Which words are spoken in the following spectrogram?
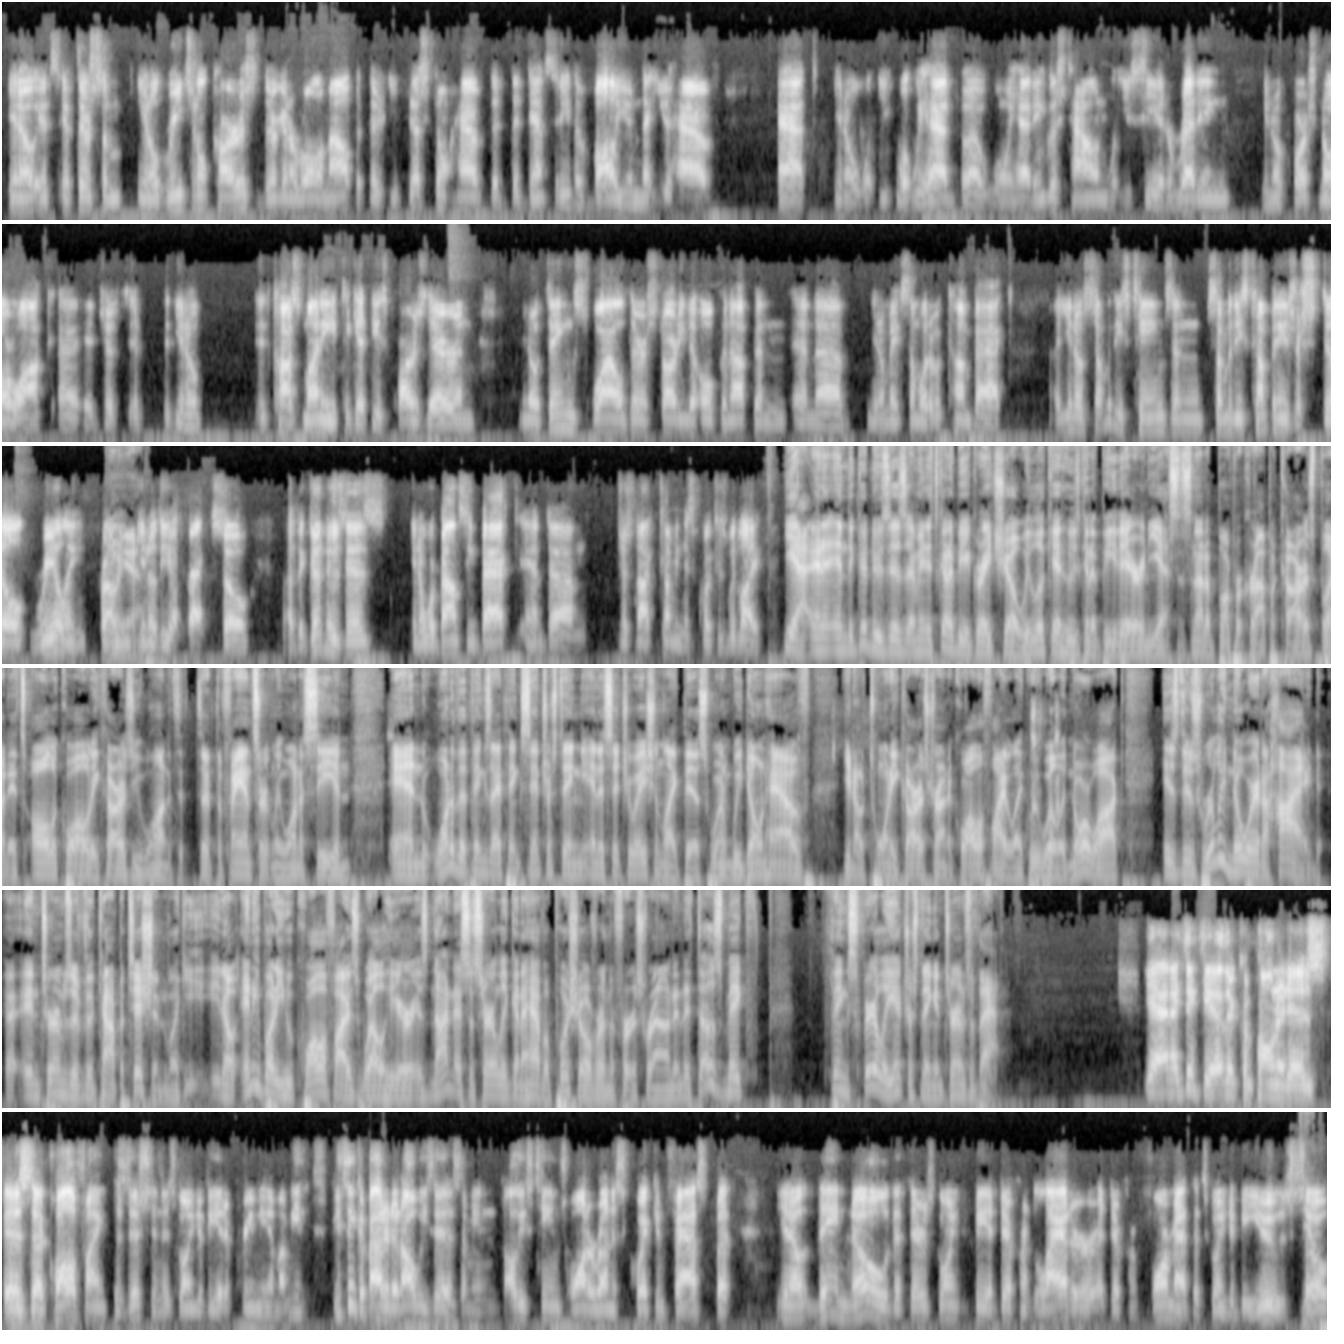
you know, it's if there's some you know regional cars, they're going to roll them out, but you just don't have the the density, the volume that you have at you know what you, what we had uh, when we had Englishtown, what you see at Reading, you know, of course Norwalk. Uh, it just it you know it costs money to get these cars there and you know things while they're starting to open up and and uh, you know make somewhat of a comeback. Uh, you know some of these teams and some of these companies are still reeling from oh, yeah. you know the effect. So uh, the good news is you know we're bouncing back and um, just not coming as quick as we'd like. Yeah, and and the good news is, I mean, it's going to be a great show. We look at who's going to be there, and yes, it's not a bumper crop of cars, but it's all the quality cars you want that the fans certainly want to see. And and one of the things I think is interesting in a situation like this, when we don't have you know 20 cars trying to qualify like we will at Norwalk. Is there's really nowhere to hide uh, in terms of the competition. Like, you know, anybody who qualifies well here is not necessarily going to have a pushover in the first round. And it does make things fairly interesting in terms of that. Yeah, and I think the other component is is uh, qualifying position is going to be at a premium. I mean, if you think about it, it always is. I mean, all these teams want to run as quick and fast, but you know they know that there's going to be a different ladder, a different format that's going to be used. So yeah.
